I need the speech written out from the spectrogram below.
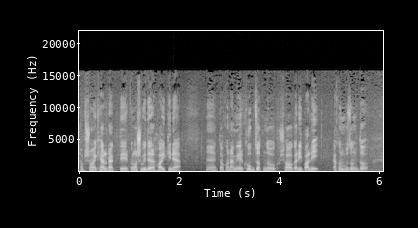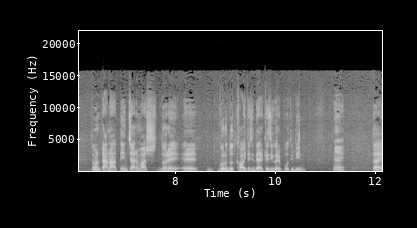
সব সময় খেয়াল রাখতে কোনো অসুবিধা হয় কিনা হ্যাঁ তখন আমি এর খুব যত্ন সহকারী পালি। এখন পর্যন্ত তখন টানা তিন চার মাস ধরে গরুর দুধ খাওয়াইতেছি দেড় কেজি করে প্রতিদিন। হ্যাঁ তাই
